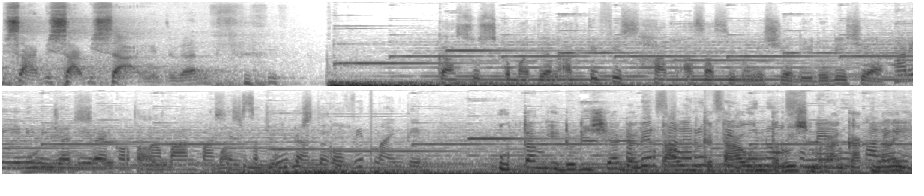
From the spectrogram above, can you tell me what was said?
bisa bisa bisa gitu kan. Kasus kematian aktivis hak asasi manusia di Indonesia. Hari ini menjadi rekor penambahan pasien sembuh dan misteri. COVID-19. Utang Indonesia dari tahun ke tahun terus merangkak naik.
